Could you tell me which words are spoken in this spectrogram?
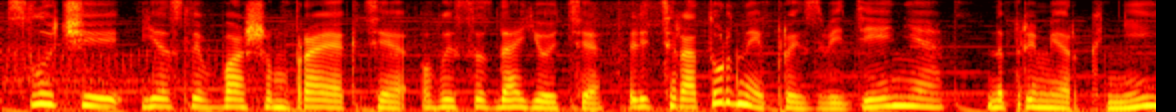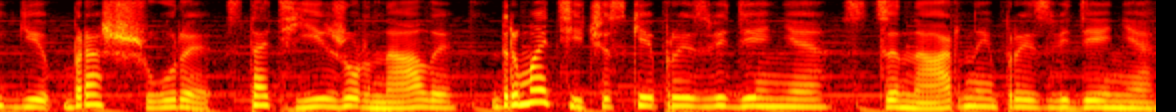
В случае, если в вашем проекте вы создаете литературные произведения, например, книги, брошюры, статьи, журналы, драматические произведения, сценарные произведения,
